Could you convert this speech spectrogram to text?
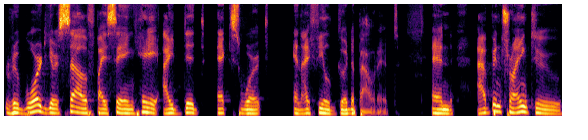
reward yourself by saying, Hey, I did X work and I feel good about it. And I've been trying to,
